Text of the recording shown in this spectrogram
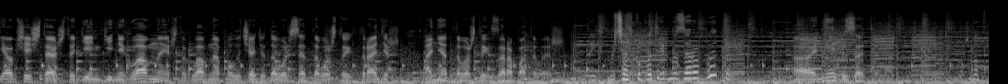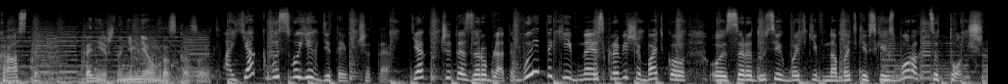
Я вообще считаю, что деньги не главное, что главное получать удовольствие от того, что их тратишь, а не от того, что их зарабатываешь. Їх спочатку потрібно заробити, А, не обязательно. можна вкрасти. Конечно, не мне вам рассказывать. А як ви своїх дітей вчите? Як вчите заробляти? Ви такий найяскравіший батько о, серед усіх батьків на батьківських зборах. Це точно.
